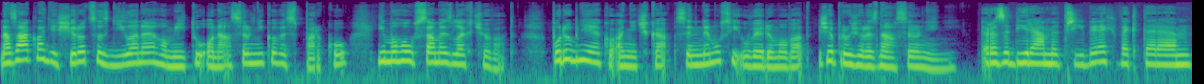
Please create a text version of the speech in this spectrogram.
Na základě široce sdíleného mýtu o násilníkovi z parku ji mohou sami zlehčovat. Podobně jako Anička si nemusí uvědomovat, že prožili znásilnění. Rozebíráme příběh, ve kterém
